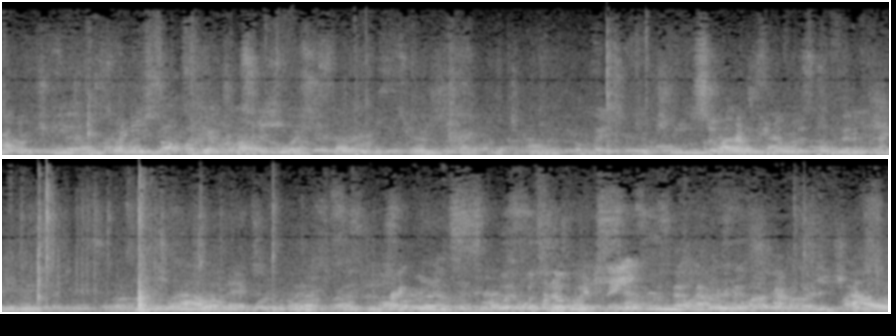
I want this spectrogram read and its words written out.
hold A on. model train runs away with three cars and accelerates run track each hour. The train So how do travels we it's 50 okay? meters each hour. Each hour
